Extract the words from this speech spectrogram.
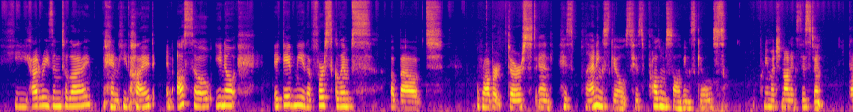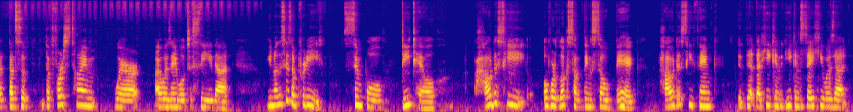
He had reason to lie, and he lied. And also, you know, it gave me the first glimpse about Robert Durst and his planning skills, his problem solving skills, pretty much non existent. That, that's the, the first time where I was able to see that, you know, this is a pretty simple detail. How does he overlook something so big? How does he think that, that he can he can say he was at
